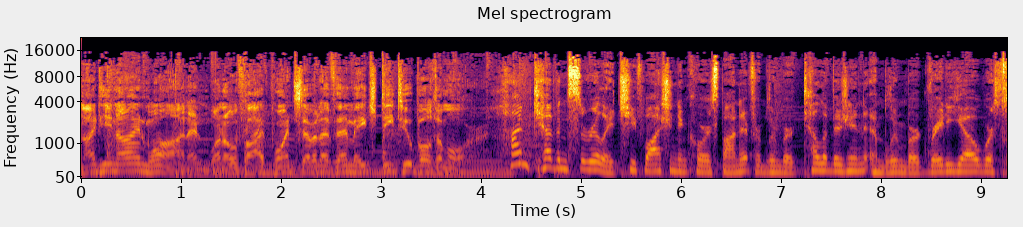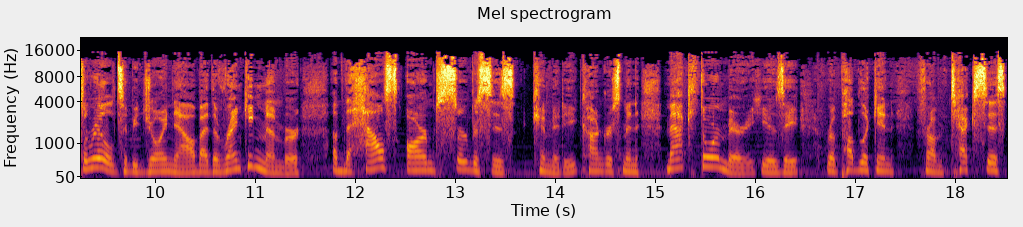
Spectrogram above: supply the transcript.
99.1 and 105.7 FM HD2 Baltimore. I'm Kevin Cirilli, Chief Washington Correspondent for Bloomberg Television and Bloomberg Radio. We're thrilled to be joined now by the ranking member of the House Armed Services Committee, Congressman Mac Thornberry. He is a Republican from Texas.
